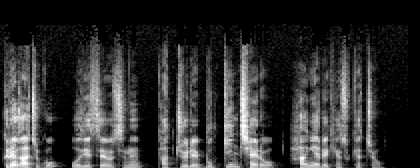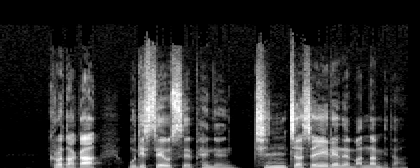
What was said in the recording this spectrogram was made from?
그래가지고 오디세우스는 밧줄에 묶인 채로 항해를 계속했죠. 그러다가 오디세우스의 배는 진짜 세이렌을 만납니다.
